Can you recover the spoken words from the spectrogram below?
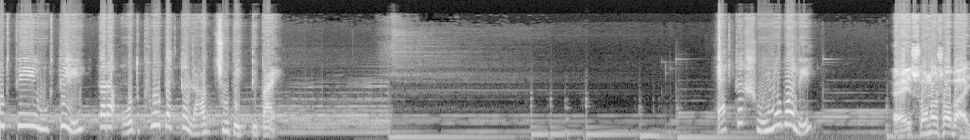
উঠতে উঠতে তারা অদ্ভুত একটা রাজ্য দেখতে পায়। একটা সৈন্য বলে এই শোনো সবাই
